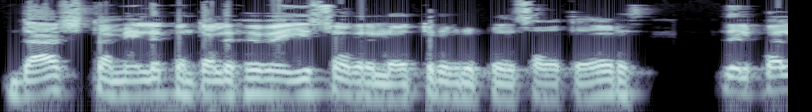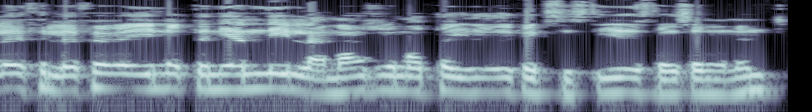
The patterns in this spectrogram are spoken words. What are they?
Dash también le contó al FBI sobre el otro grupo de sabotadores, del cual el FBI no tenía ni la más remota idea de que existía hasta ese momento.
